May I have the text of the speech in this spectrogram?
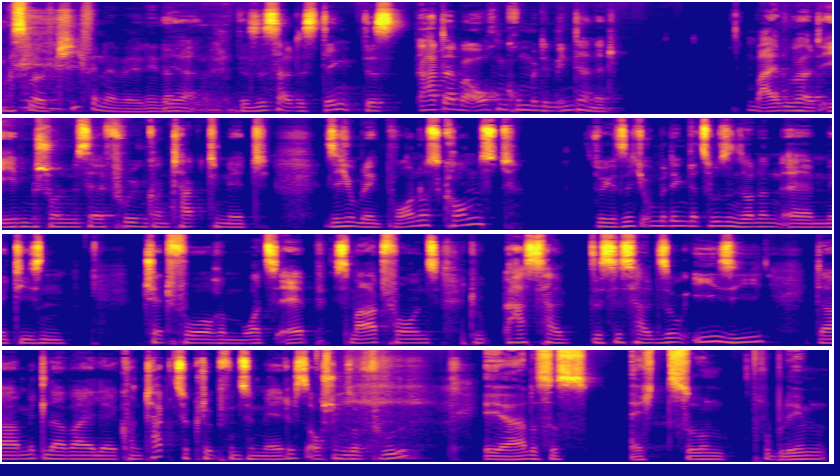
Was läuft schief in der Welt? In der Ja, das ist halt das Ding. Das hat aber auch einen Grund mit dem Internet. Weil du halt eben schon sehr früh in Kontakt mit nicht unbedingt Pornos kommst. Das will ich jetzt nicht unbedingt dazu sein, sondern äh, mit diesen Chatforen, WhatsApp, Smartphones. Du hast halt, das ist halt so easy, da mittlerweile Kontakt zu knüpfen zu Mädels, auch schon so früh. Ja, das ist echt so ein Problem,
